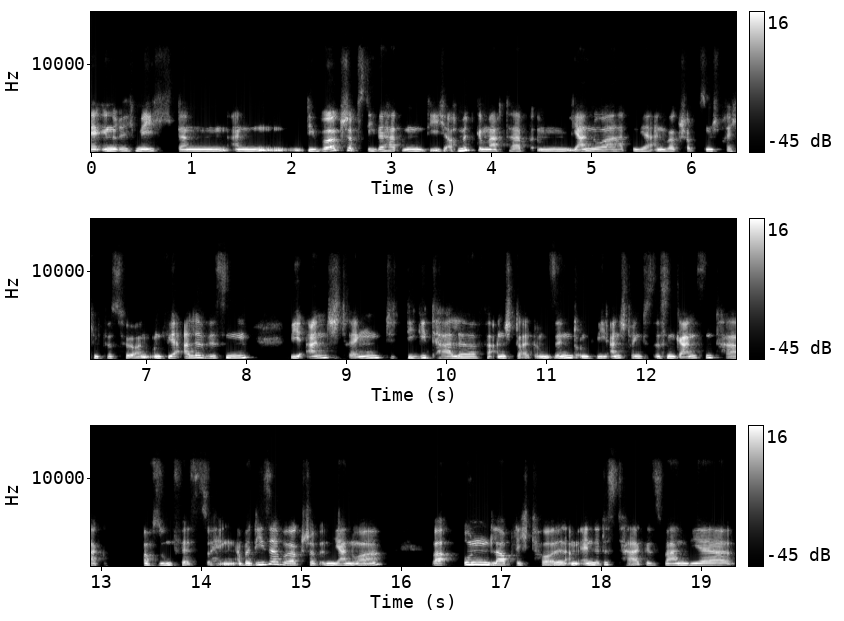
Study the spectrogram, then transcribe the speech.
erinnere ich mich dann an die Workshops, die wir hatten, die ich auch mitgemacht habe. Im Januar hatten wir einen Workshop zum Sprechen fürs Hören. Und wir alle wissen, wie anstrengend digitale Veranstaltungen sind und wie anstrengend es ist, einen ganzen Tag auf Zoom festzuhängen. Aber dieser Workshop im Januar war unglaublich toll. Am Ende des Tages waren wir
